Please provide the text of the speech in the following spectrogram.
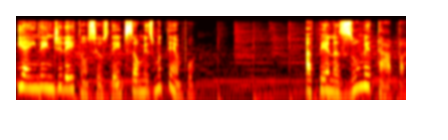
e ainda endireitam seus dentes ao mesmo tempo. Apenas uma etapa,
